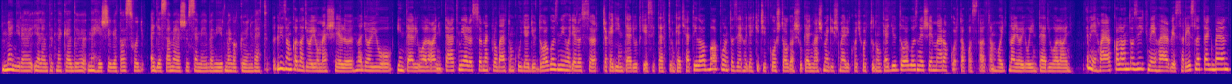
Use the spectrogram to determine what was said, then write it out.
Mennyire jelentett neked nehézséget az, hogy egyes szám első személyben írd meg a könyvet? Lizanka nagyon jó mesélő, nagyon jó interjú alany, tehát mi először megpróbáltunk úgy együtt dolgozni, hogy először csak egy interjút készítettünk egy heti labba, pont azért, hogy egy kicsit kóstolgassuk egymást, megismerjük, hogy hogy tudunk együtt dolgozni, és én már akkor tapasztaltam, hogy nagyon jó interjú alany néha elkalandozik, néha elvész a részletekben,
